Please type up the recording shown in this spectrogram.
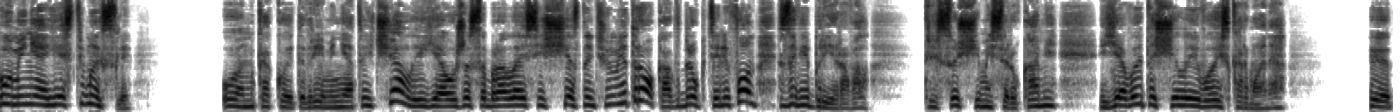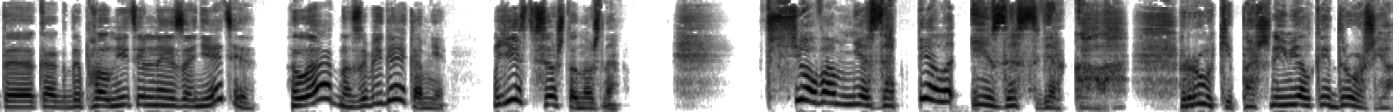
У меня есть мысли». Он какое-то время не отвечал, и я уже собралась исчезнуть в метро, как вдруг телефон завибрировал. Трясущимися руками я вытащила его из кармана. «Это как дополнительное занятие? Ладно, забегай ко мне. Есть все, что нужно». Все во мне запело и засверкало. Руки пошли мелкой дрожью,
